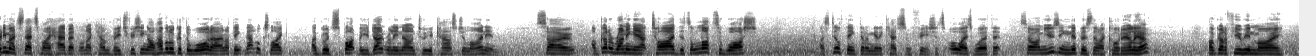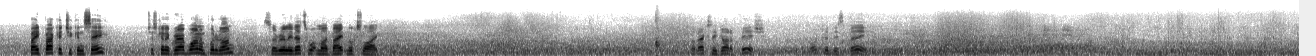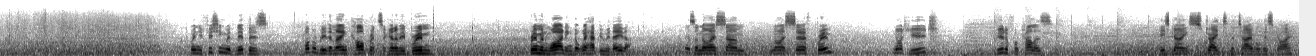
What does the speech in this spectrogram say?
pretty much that's my habit when I come beach fishing. I'll have a look at the water and I think that looks like a good spot, but you don't really know until you cast your line in. So I've got a running out tide, there's a lots of wash. I still think that I'm going to catch some fish. It's always worth it. So I'm using nippers that I caught earlier. I've got a few in my bait bucket, you can see. Just going to grab one and put it on. So really that's what my bait looks like. I've actually got a fish. What could this be? When you're fishing with nippers, probably the main culprits are going to be bream, bream and whiting, but we're happy with either. There's a nice, um, nice surf bream, not huge, beautiful colours. He's going straight to the table, this guy.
